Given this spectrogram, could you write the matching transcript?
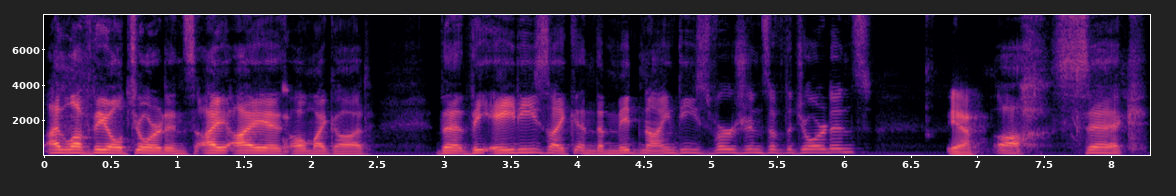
I love the old Jordans. I I oh my god, the the '80s like and the mid '90s versions of the Jordans. Yeah. Oh, sick.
